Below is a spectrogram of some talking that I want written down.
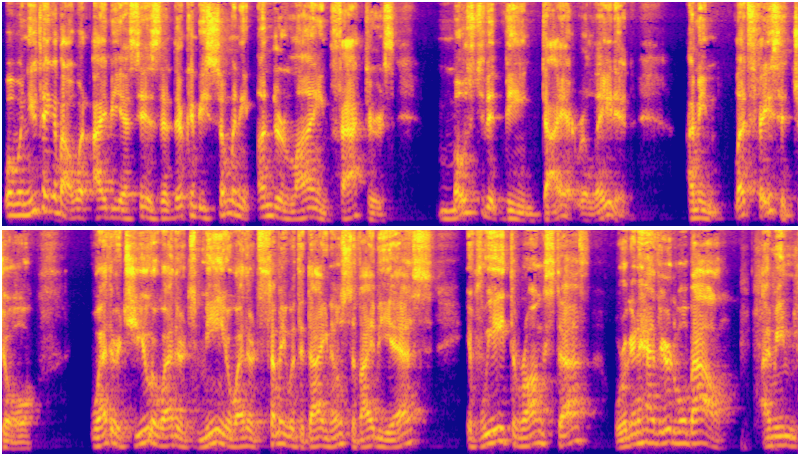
Well, when you think about what IBS is, that there can be so many underlying factors, most of it being diet related. I mean, let's face it, Joel, whether it's you or whether it's me or whether it's somebody with a diagnosis of IBS, if we eat the wrong stuff, we're going to have irritable bowel I mean,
